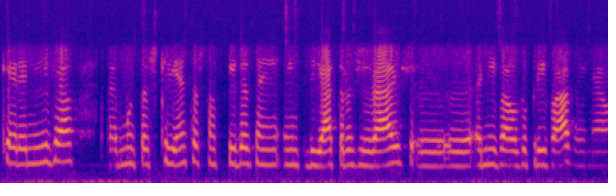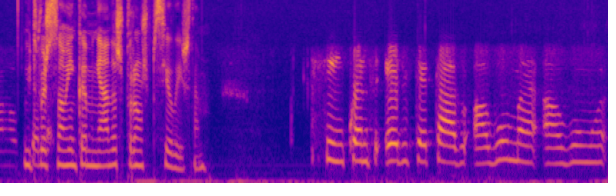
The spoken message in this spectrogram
quer a nível, uh, muitas crianças são seguidas em, em pediatras gerais, a nível do privado. Não e depois são encaminhadas para um especialista. Sim, quando é detectado alguma, alguma,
